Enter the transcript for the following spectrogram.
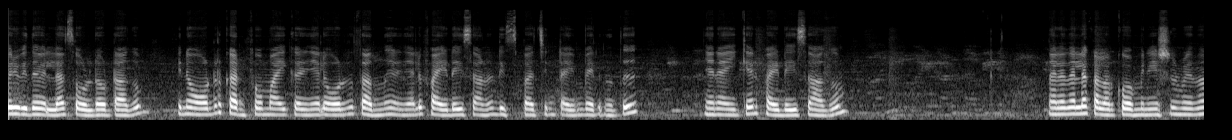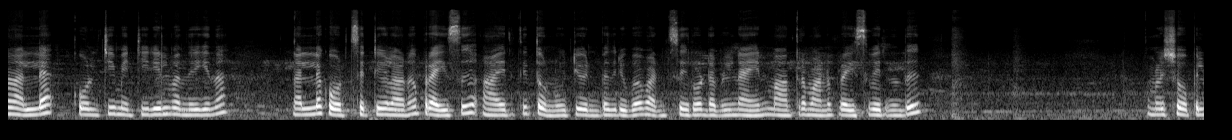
ഒരുവിധം എല്ലാം സോൾഡ് ഔട്ട് ആകും. പിന്നെ ഓർഡർ കൺഫേം ആയി കഴിഞ്ഞാൽ ഓർഡർ തന്നു കഴിഞ്ഞാൽ ഫൈവ് ഡേയ്സാണ് ഡിസ്പാച്ചിങ് ടൈം വരുന്നത്. ഞാൻ അയക്കാൻ ഫൈവ് ഡേയ്സ് ആകും. നല്ല നല്ല കളർ കോമ്പിനേഷൻ വരുന്ന നല്ല ക്വാളിറ്റി മെറ്റീരിയൽ വന്നിരിക്കുന്ന നല്ല കോട്ട് സെറ്റുകളാണ്. പ്രൈസ് ആയിരത്തി തൊണ്ണൂറ്റി ഒൻപത് രൂപ. വൺ സീറോ ഡബിൾ നയൻ മാത്രമാണ് പ്രൈസ് വരുന്നത്. നമ്മൾ ഷോപ്പിൽ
